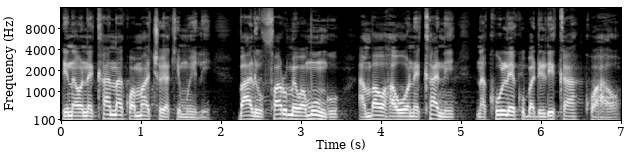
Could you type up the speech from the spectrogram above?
linaonekana kwa macho ya kimwili bali ufalume wa mungu ambao hauonekani na kule kubadilika kwao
